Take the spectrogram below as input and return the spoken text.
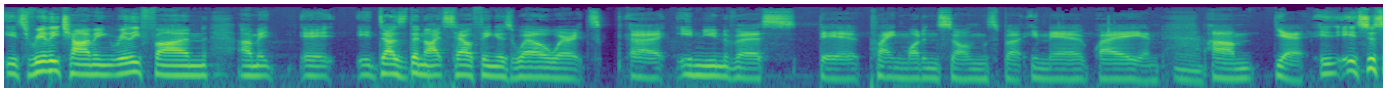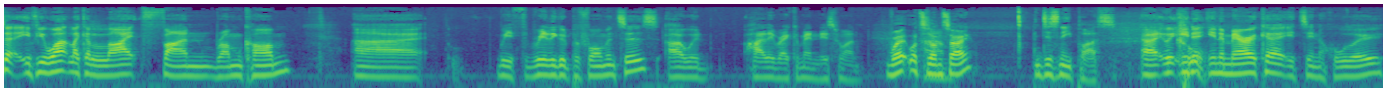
it's really charming really fun um it it it does the knight's tale thing as well where it's uh in universe they're playing modern songs but in their way and um yeah it, it's just a, if you want like a light fun rom-com uh with really good performances i would highly recommend this one What, what's it Um, on? Sorry. Disney Plus. Uh, in in America, it's in Hulu.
